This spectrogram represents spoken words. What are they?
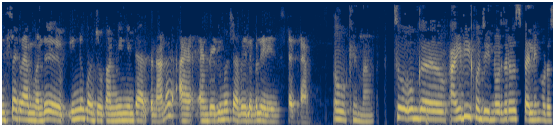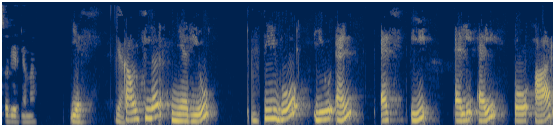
இன்ஸ்டாகிராம் வந்து இன்னும் கொஞ்சம் கன்வீனியன்டா இருக்கனால I am very much available in Instagram okay ma'am so உங்க ஐடி கொஞ்சம் இன்னொரு தடவை ஸ்பெல்லிங்கோட சொல்லிருங்க ma'am yes counsellor near you CO UN SE LL OR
